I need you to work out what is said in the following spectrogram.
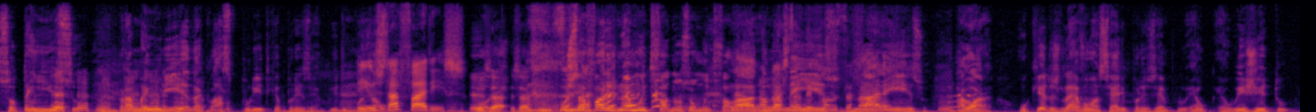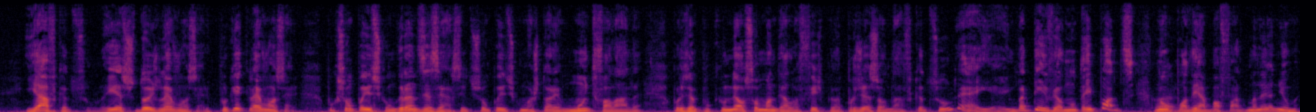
só tem isso para a maioria da classe política, por exemplo. E, depois, e os safaris. Eu já, já os safaris não, é muito, não são muito falados, não, não, não nem isso. Não, nem isso. Agora, o que eles levam a sério, por exemplo, é o, é o Egito e a África do Sul. Esses dois levam a sério. Porquê que levam a sério? Porque são países com grandes exércitos, são países com uma história muito falada. Por exemplo, o que o Nelson Mandela fez pela projeção da África do Sul é, é imbatível, não tem hipótese. Claro. Não o podem abafar de maneira nenhuma.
